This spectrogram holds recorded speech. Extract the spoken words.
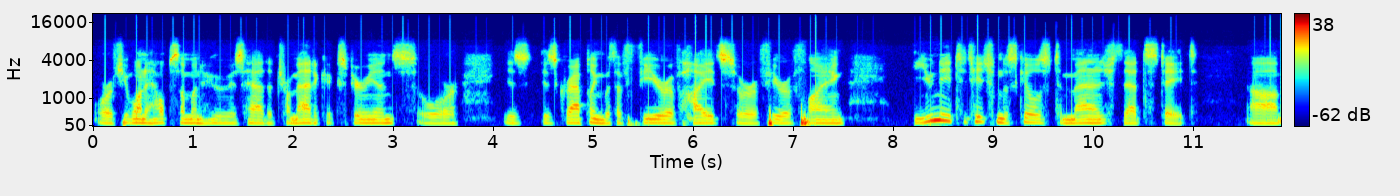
or if you want to help someone who has had a traumatic experience or is, is grappling with a fear of heights or a fear of flying, you need to teach them the skills to manage that state. Um,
